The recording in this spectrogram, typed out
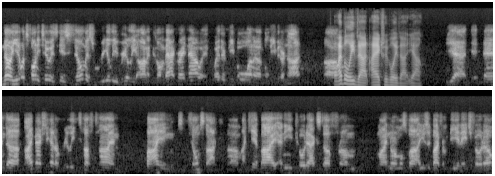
No, you know what's funny too is is film is really really on a comeback right now, whether people want to believe it or not. Oh, Um, I believe that. I actually believe that. Yeah. Yeah, and uh, I've actually had a really tough time buying film stock. Um, I can't buy any Kodak stuff from my normal spot. I usually buy from B and H Photo.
